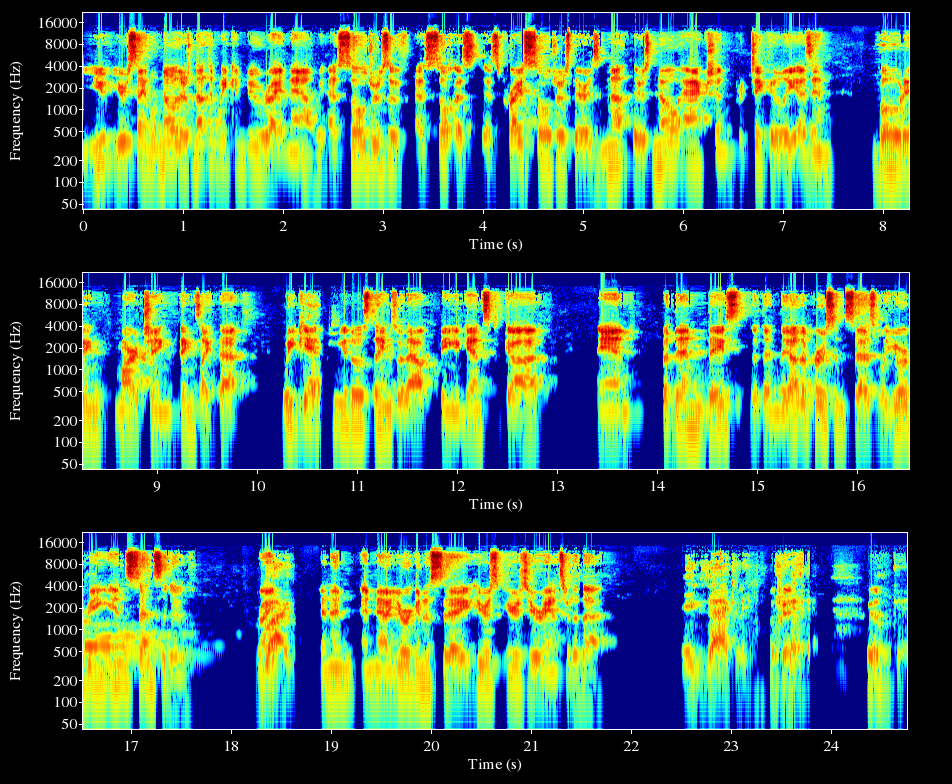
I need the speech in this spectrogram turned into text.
you, you're saying, well, no, there's nothing we can do right now. We, as soldiers of as, so, as as Christ soldiers, there is not there's no action, particularly as in voting, marching, things like that. We can't do any of those things without being against God. And but then they but then the other person says, "Well, you're being insensitive." Right? Right. And then and now you're going to say, "Here's here's your answer to that." Exactly. Okay. Good. Okay.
